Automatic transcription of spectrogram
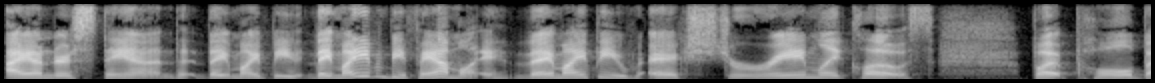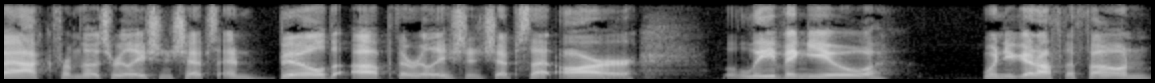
I understand they might be they might even be family. They might be extremely close. But pull back from those relationships and build up the relationships that are leaving you when you get off the phone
